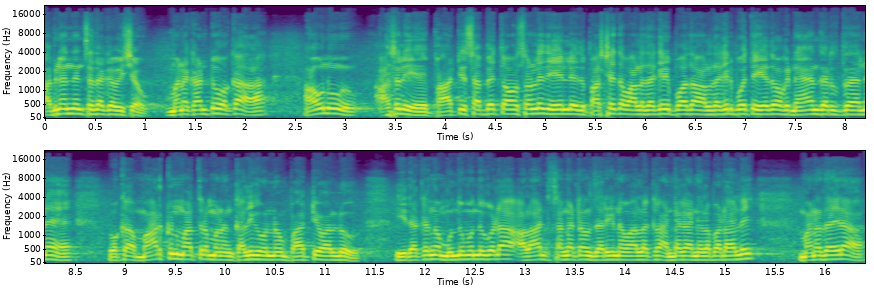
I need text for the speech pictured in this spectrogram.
అభినందించదగ్గ విషయం. మనకంటూ ఒక అవును అసలు ఏ పార్టీ సభ్యత్వం అవసరం లేదు ఏం లేదు. ఫస్ట్ అయితే వాళ్ళ దగ్గరికి పోదాం వాళ్ళ దగ్గరికి పోతే ఏదో ఒక న్యాయం జరుగుతుందనే ఒక మార్కును మాత్రం మనం కలిగి ఉన్నాం. పార్టీ వాళ్ళు ఈ రకంగా ముందు ముందు కూడా అలాంటి సంఘటనలు జరిగిన వాళ్ళకు అండగా నిలబడాలి. మనదైన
